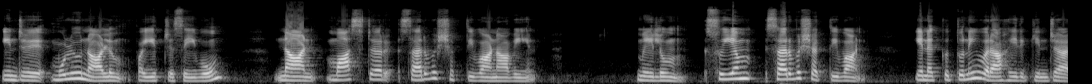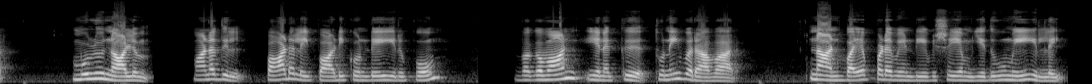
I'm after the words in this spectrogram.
இன்று முழு நாளும் பயிற்சி செய்வோம். நான் மாஸ்டர் சர்வசக்திவானாவேன். மேலும் சுயம் சர்வசக்திவான் எனக்கு துணைவராக இருக்கின்றார். முழு நாளும் மனதில் பாடலை பாடிக்கொண்டே இருப்போம். பகவான் எனக்கு துணைவராவார். நான் பயப்பட வேண்டிய விஷயம் எதுவுமே இல்லை.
